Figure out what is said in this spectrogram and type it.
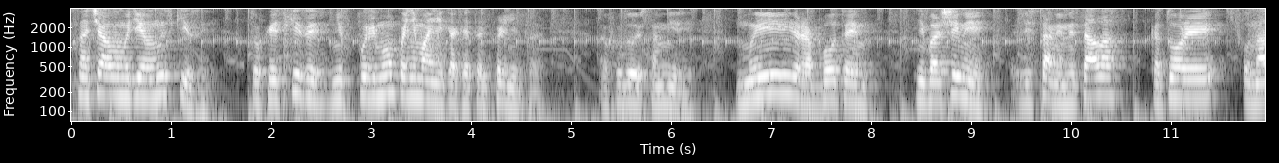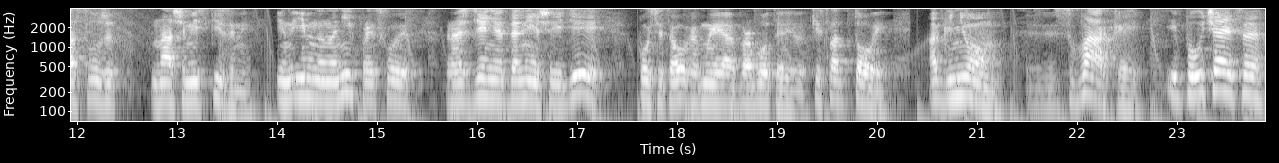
Сначала мы делаем эскизы, только эскизы не в прямом понимании, как это принято в художественном мире. Мы работаем с небольшими листами металла, которые у нас служат нашими эскизами. И именно на них происходит рождение дальнейшей идеи после того, как мы обработали кислотой, огнем, сваркой. И получается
